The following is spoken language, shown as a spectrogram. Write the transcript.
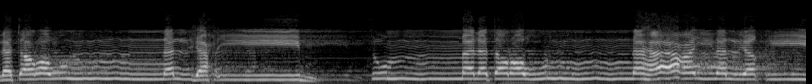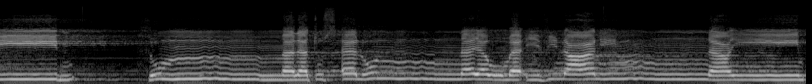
لترون الجحيم. ثم لترونها عين اليقين. ثم لتسألن يومئذ عن النعيم.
